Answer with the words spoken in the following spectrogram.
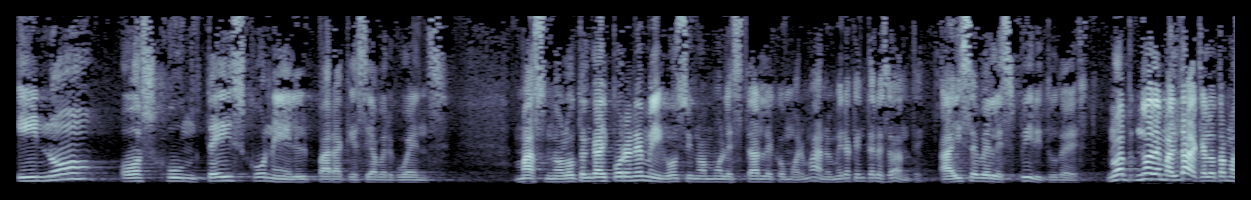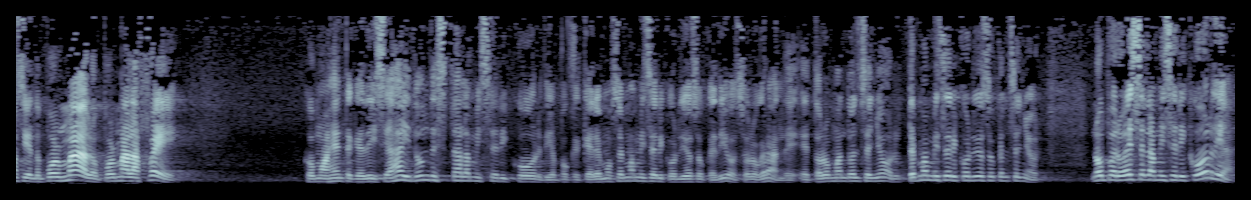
Y no os juntéis con él para que se avergüence mas no lo tengáis por enemigo, sino a molestarle como hermano. Y mira qué interesante. Ahí se ve el espíritu de esto. No, no de maldad que lo estamos haciendo, por malo, por mala fe. Como a gente que dice, ay, ¿dónde está la misericordia? Porque queremos ser más misericordiosos que Dios, eso es lo grande. Esto lo mandó el Señor. Usted es más misericordioso que el Señor. No, pero esa es la misericordia.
